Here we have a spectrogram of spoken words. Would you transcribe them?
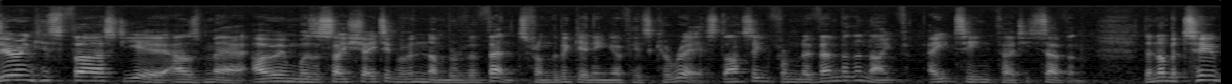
During his first year as mayor, Owen was associated with a number of events from the beginning of his career, starting from November the 9th, 1837. The number two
